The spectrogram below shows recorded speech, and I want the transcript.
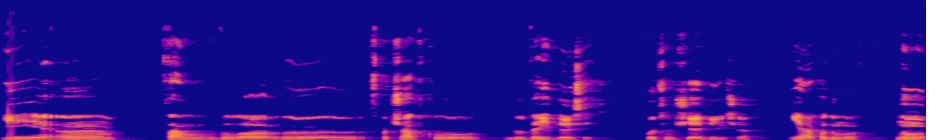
І е, там було е, спочатку людей 10, потім ще більше. Я подумав: ну,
